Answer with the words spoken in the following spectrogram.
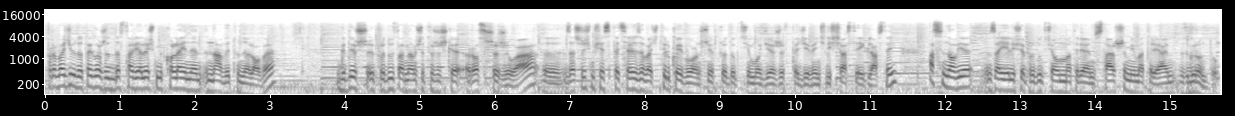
y, prowadziły do tego, że dostawialiśmy kolejne nawy tunelowe, gdyż produkcja nam się troszeczkę rozszerzyła. y, Zaczęliśmy się specjalizować tylko i wyłącznie w produkcji młodzieży w P9 liściastej i glastej, a synowie zajęli się produkcją materiałem starszym i materiałem z gruntu.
